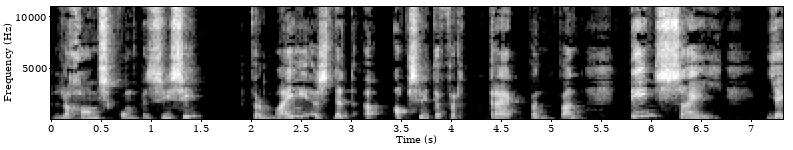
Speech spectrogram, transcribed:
liggaamskomposisie. Vir my is dit 'n absolute vertrekpunt want tensy jy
